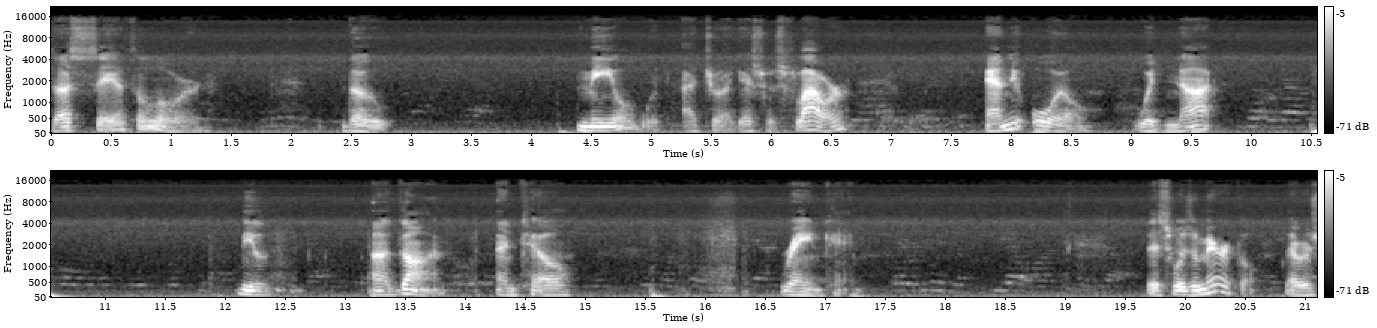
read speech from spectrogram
thus saith the Lord, the meal, which actually I guess was flour, and the oil would not be uh, gone until rain came. This was a miracle. There was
